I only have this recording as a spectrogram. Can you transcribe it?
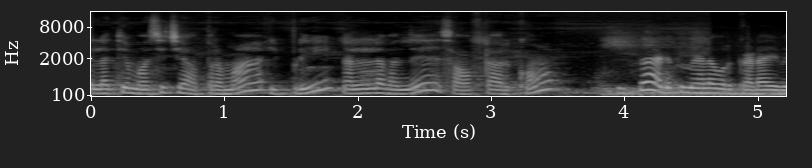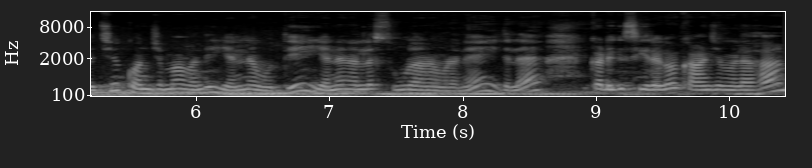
எல்லாத்தையும் மசித்த அப்புறமா இப்படி நல்லா வந்து சாஃப்டாக இருக்கும். இப்போ அடுப்பு மேலே ஒரு கடாய் வச்சு கொஞ்சமாக வந்து எண்ணெய் ஊற்றி எண்ணெய் நல்லா சூடான உடனே இதில் கடுகு சீரகம் காஞ்ச மிளகாய்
